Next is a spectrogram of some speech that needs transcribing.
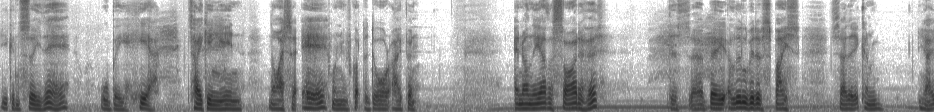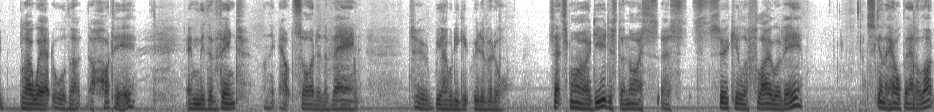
you can see there, will be here, taking in nicer air when you've got the door open. And on the other side of it, there's uh, be a little bit of space so that it can, you know, blow out all the, the hot air and with a vent on the outside of the van to be able to get rid of it all. So that's my idea, just a nice uh, circular flow of air. It's going to help out a lot.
